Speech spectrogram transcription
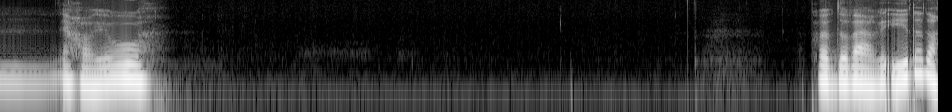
Mm, jeg har jo prøvd å være i det, da.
